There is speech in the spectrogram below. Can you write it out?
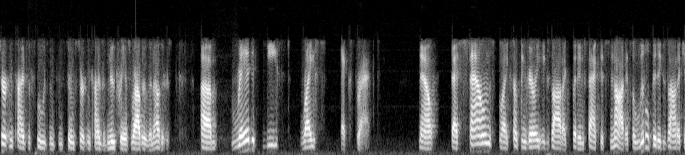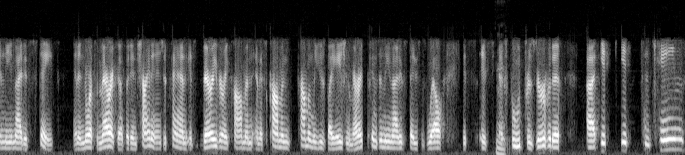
certain kinds of foods and consume certain kinds of nutrients rather than others. Um, red yeast rice extract. Now, that sounds like something very exotic, but in fact it's not. It's a little bit exotic in the United States and in North America, but in China and Japan it's very, very common and it's common commonly used by Asian Americans in the United States as well. It's it's right. a food preservative. Uh, it it contains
